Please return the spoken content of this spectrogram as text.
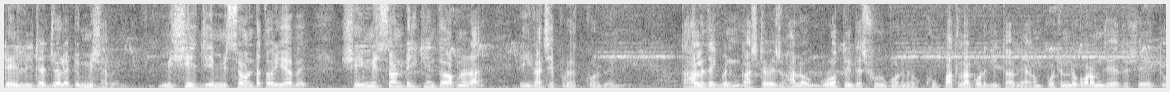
দেড় লিটার জলে একটু মিশাবেন। মিশিয়ে যে মিশ্রণটা তৈরি হবে, সেই মিশ্রণটাই কিন্তু আপনারা এই গাছে প্রয়োগ করবেন। তাহলে দেখবেন গাছটা বেশ ভালো গ্রোথ নিতে শুরু করবে। খুব পাতলা করে দিতে হবে। এখন প্রচণ্ড গরম যেহেতু, সেহেতু।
